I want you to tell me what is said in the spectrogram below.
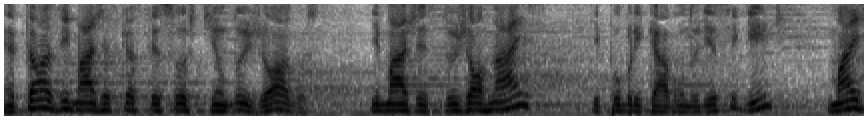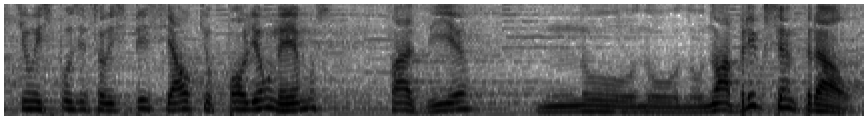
Então as imagens que as pessoas tinham dos jogos, imagens dos jornais que publicavam no dia seguinte, mas tinha uma exposição especial que o Paulião Lemos fazia no, no, no- no abrigo central,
